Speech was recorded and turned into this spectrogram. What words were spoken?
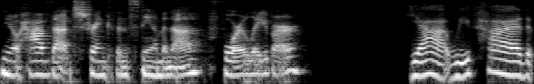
you know have that strength and stamina for labor. Yeah we've had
